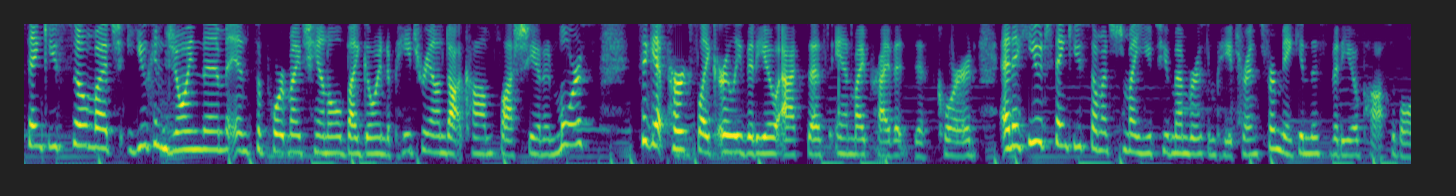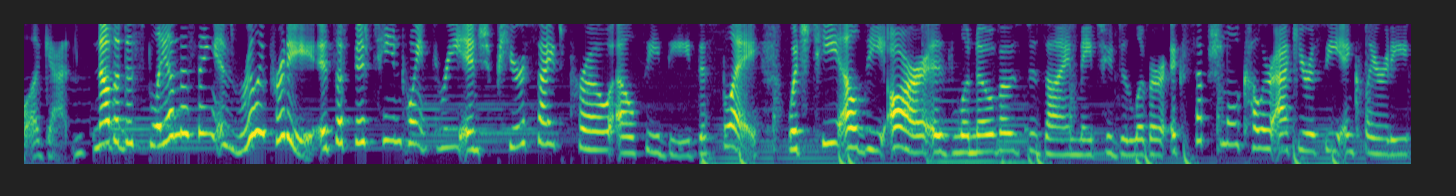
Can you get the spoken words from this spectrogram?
Thank you so much. You can join them and support my channel by going to patreon.com slash Shannon Morse to get perks like early video access and my private Discord. And a huge thank you so much to my YouTube members and patrons for making this video possible again. Now the display on this thing is really pretty. It's a 15.3 inch PureSight Pro LCD display, which TLDR is Lenovo's design made to deliver exceptional color accuracy and clarity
